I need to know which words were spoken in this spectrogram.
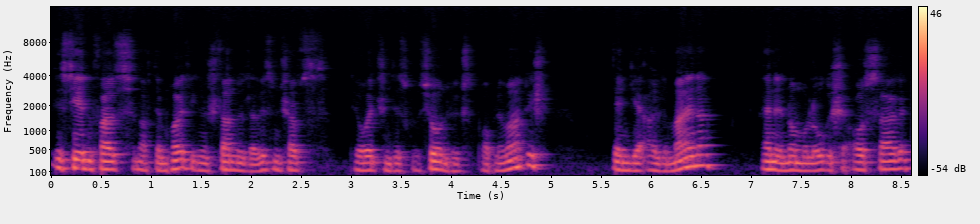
ist jedenfalls nach dem heutigen Stande der wissenschaftstheoretischen Diskussion höchst problematisch, denn je allgemeiner eine nomologische Aussage,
